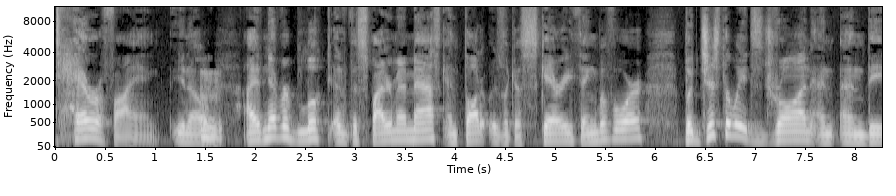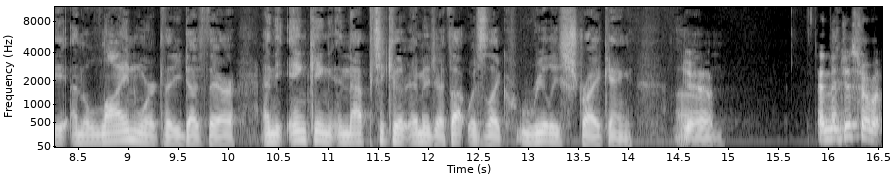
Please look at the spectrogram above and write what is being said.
terrifying. You know, I have never looked at the Spider-Man mask and thought it was like a scary thing before, but just the way it's drawn and, and the and the line work that he does there and the inking in that particular image, I thought was like really striking. Yeah. and then just from a,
